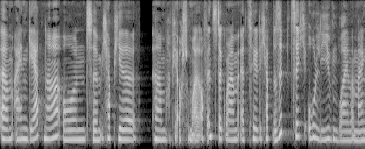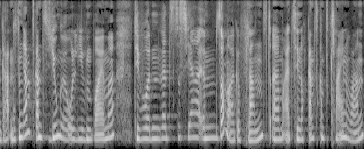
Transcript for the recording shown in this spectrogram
ähm, einen Gärtner und ähm, ich habe hier ähm, habe ich auch schon mal auf Instagram erzählt. Ich habe 70 Olivenbäume in meinem Garten. Das sind ganz, ganz junge Olivenbäume. Die wurden letztes Jahr im Sommer gepflanzt, ähm, als sie noch ganz, ganz klein waren.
